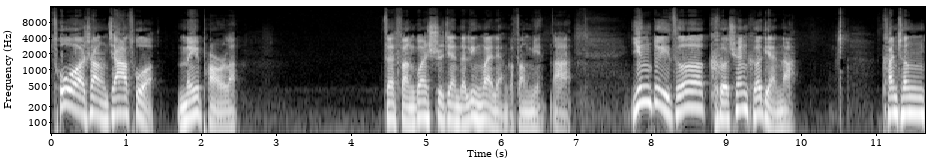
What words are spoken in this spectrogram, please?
错上加错，没跑了。在反观事件的另外两个方面啊，应对则可圈可点呐。堪称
